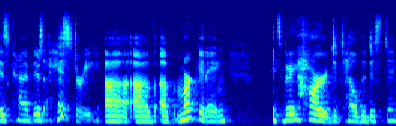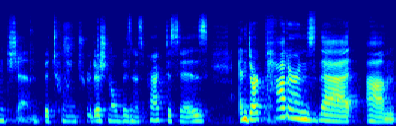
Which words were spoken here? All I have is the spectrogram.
is kind of, there's a history uh, of, of marketing it's very hard to tell the distinction between traditional business practices and dark patterns that um,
